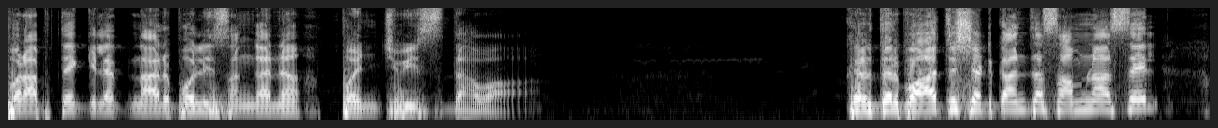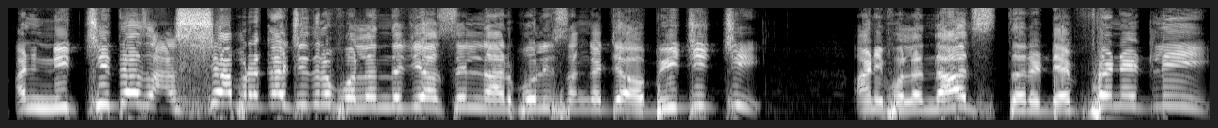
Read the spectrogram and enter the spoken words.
प्राप्त केल्यात नारपोली संघानं पंचवीस धावा. खरं तर पाच षटकांचा सामना असेल आणि निश्चितच अशा प्रकारची जर फलंदाजी असेल नारपोली संघाच्या अभिजितची आणि फलंदाज तर definitely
